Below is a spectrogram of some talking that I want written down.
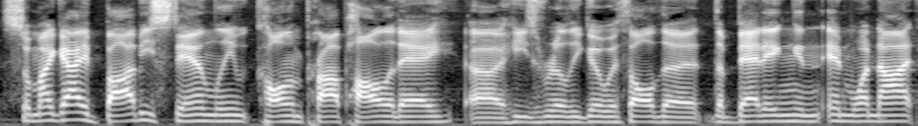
So my guy Bobby Stanley, call him Prop Holiday. Uh, he's really good with all the the betting and, and whatnot.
